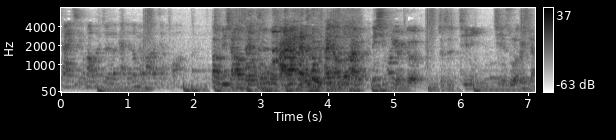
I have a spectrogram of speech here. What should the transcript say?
在一起的话，我会觉得感觉都没有办法讲话。到底想要什么舞台啊？还是舞台想要多大个？你喜欢有一个就是听你倾诉的对象？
